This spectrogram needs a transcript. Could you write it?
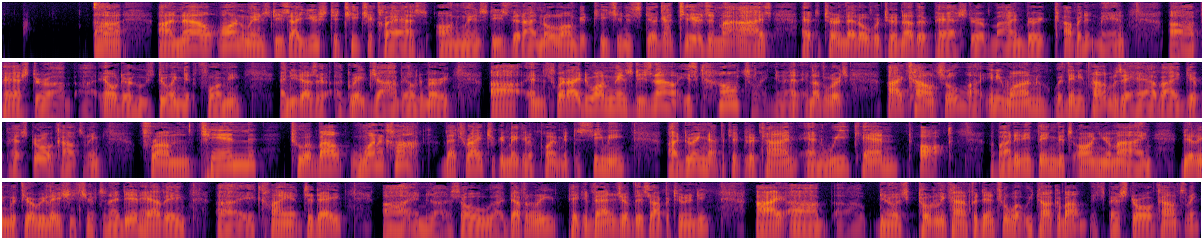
Uh, uh, now, on Wednesdays, I used to teach a class on Wednesdays that I no longer teach, and it still got tears in my eyes. I had to turn that over to another pastor of mine, very competent man, uh, Pastor uh, uh Elder, who's doing it for me, and he does a, a great job, Elder Murray. Uh, and what I do on Wednesdays now is counseling. In, in other words, I counsel uh, anyone with any problems they have. I give pastoral counseling from 10 to about 1 o'clock. That's right. You can make an appointment to see me uh, during that particular time, and we can talk about anything that's on your mind dealing with your relationships. And I did have a uh, a client today, uh, and uh, so uh, definitely take advantage of this opportunity. I, uh, you know, it's totally confidential what we talk about. It's pastoral counseling.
